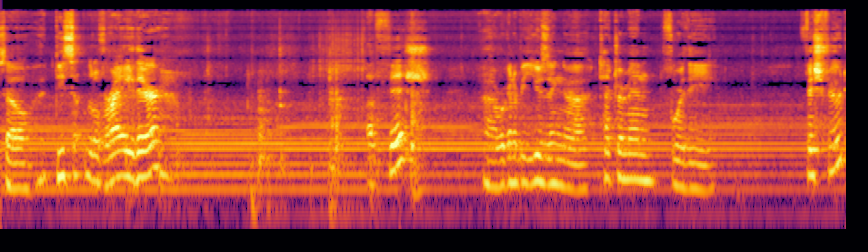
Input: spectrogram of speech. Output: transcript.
So, decent little variety there of fish. Uh, we're going to be using uh, Tetramin for the fish food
